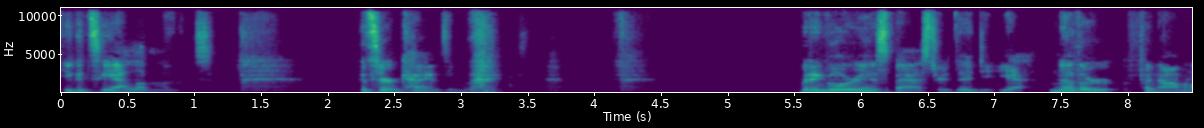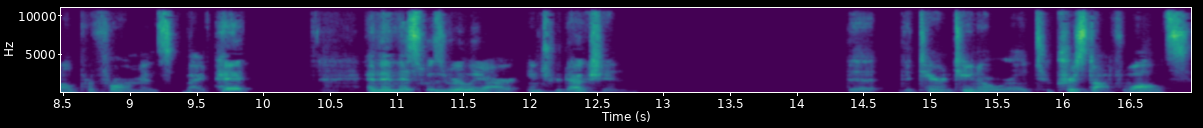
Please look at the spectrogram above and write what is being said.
You can see I love movies, but certain kinds of movies. But Inglourious Basterds, yeah, another phenomenal performance by Pitt. And then this was really our introduction, the the Tarantino world, to Christoph Waltz,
